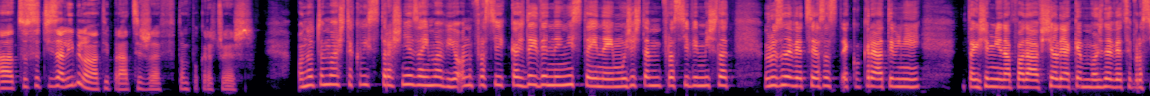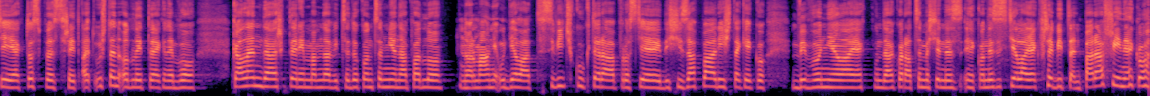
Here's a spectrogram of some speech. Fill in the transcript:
A co se ti zalíbilo na té práci, že v tom pokračuješ? Ono to máš takový strašně zajímavý. On prostě každý den není stejný. Můžeš tam prostě vymýšlet různé věci. Já jsem jako kreativní takže mě napadá všelijaké možné věci, prostě jak to zpestřit, ať už ten odlitek nebo kalendář, který mám navíc. Dokonce mě napadlo normálně udělat svíčku, která prostě, když ji zapálíš, tak jako vyvonila, jak akorát jsem ještě nez, jako nezjistila, jak přebít ten parafín, jako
